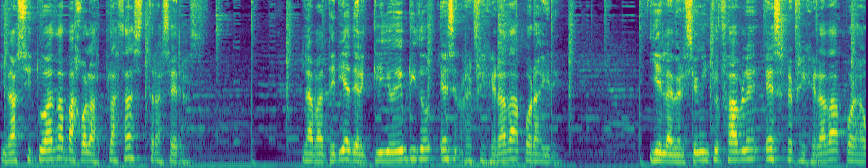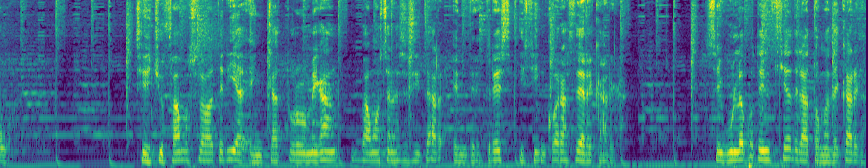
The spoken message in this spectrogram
y va situada bajo las plazas traseras. La batería del Clio híbrido es refrigerada por aire y en la versión enchufable es refrigerada por agua. Si enchufamos la batería en Capture o Megane vamos a necesitar entre 3 y 5 horas de recarga, según la potencia de la toma de carga,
